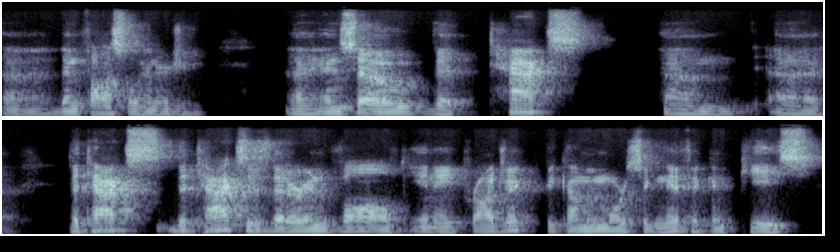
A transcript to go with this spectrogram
uh, than fossil energy. Uh, and so the tax um, uh, the tax the taxes that are involved in a project become a more significant piece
